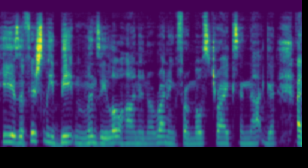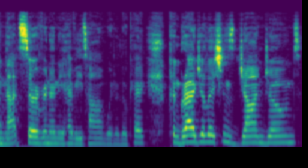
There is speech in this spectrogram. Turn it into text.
He has officially beaten Lindsay Lohan in a running for most strikes and not get, and not serving any heavy time with it. Okay, congratulations, Jon Jones,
